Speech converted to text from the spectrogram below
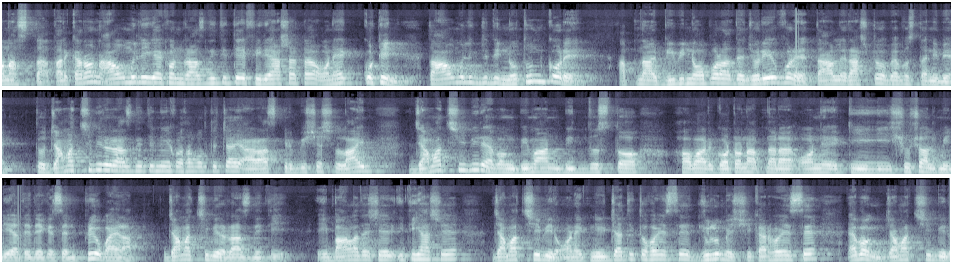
অনাস্থা। তার কারণ আওয়ামী লীগ এখন রাজনীতিতে ফিরে আসাটা অনেক কঠিন। তো আওয়ামী লীগ যদি নতুন করে আপনার বিভিন্ন অপরাধে জড়িয়ে পড়ে, তাহলে রাষ্ট্র ব্যবস্থা নিবে। তো জামাত শিবিরের রাজনীতি নিয়ে কথা বলতে চাই, আর আজকের বিশেষ লাইভ জামাত শিবির এবং বিমান বিধ্বস্ত হবার ঘটনা আপনারা অনেকই সোশ্যাল মিডিয়াতে দেখেছেন। প্রিয় ভাইরা জামাত শিবিরের রাজনীতি। এই বাংলাদেশের ইতিহাসে জামাত শিবির অনেক নির্যাতিত হয়েছে, জুলুমের শিকার হয়েছে এবং জামাত শিবির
